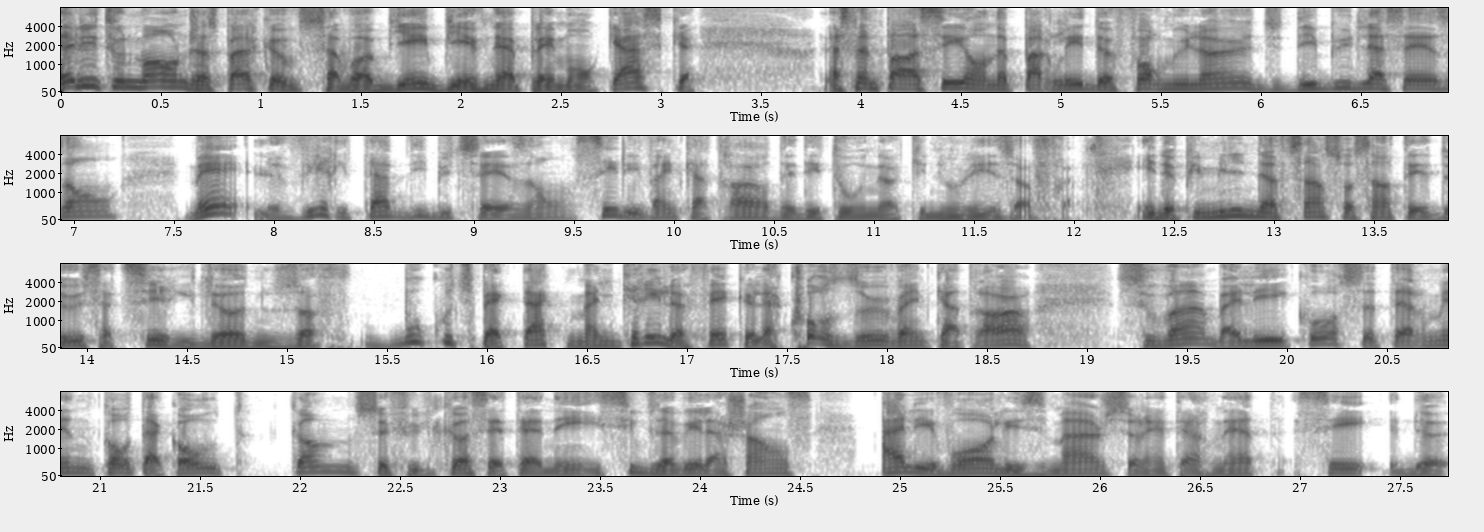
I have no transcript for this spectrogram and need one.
Salut tout le monde, j'espère que ça va bien. Bienvenue à Plein Mon Casque. La semaine passée, on a parlé de Formule 1, du début de la saison, mais le véritable début de saison, c'est les 24 heures de Daytona qui nous les offrent. Et depuis 1962, cette série-là nous offre beaucoup de spectacles, malgré le fait que la course dure 24 heures. Souvent, ben, les courses se terminent côte à côte, comme ce fut le cas cette année. Et si vous avez la chance, allez voir les images sur Internet, c'est de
